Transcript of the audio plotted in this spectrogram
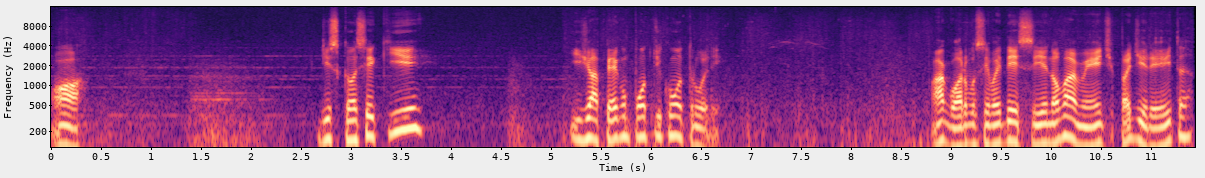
Ó. Descanse aqui. E já pega um ponto de controle. Agora você vai descer novamente para direita.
